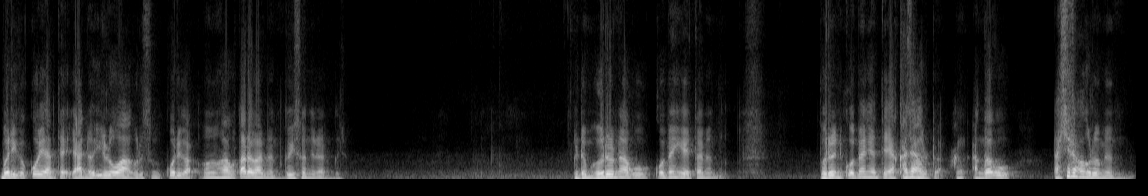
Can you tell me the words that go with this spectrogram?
머리가 꼬리한테 야 너 일로 와 그래서 꼬리가 응 하고 따라가면 그게 선이라는 거죠. 그럼 어른하고 꼬맹이가 있다면 어른이 꼬맹이한테 야 가자 안, 안 가고 나 싫어 그러면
